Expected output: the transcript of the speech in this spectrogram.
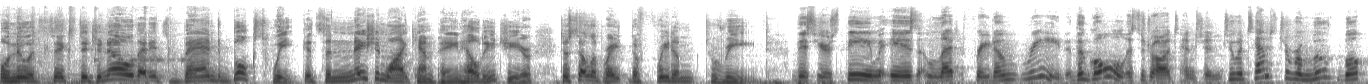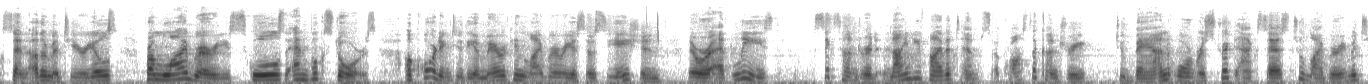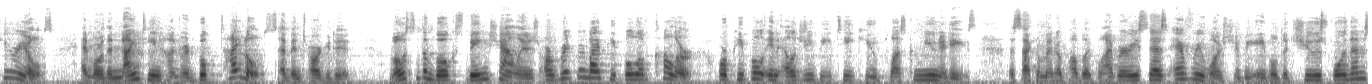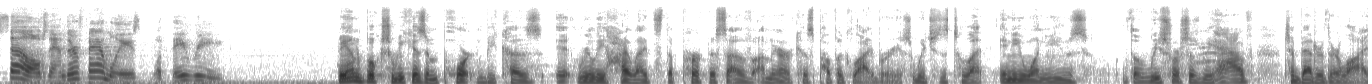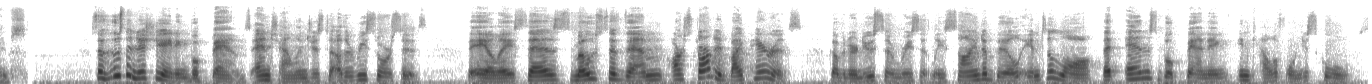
Well, new at 6, did you know that it's Banned Books Week? It's a nationwide campaign held each year to celebrate the freedom to read. This year's theme is Let Freedom Read. The goal is to draw attention to attempts to remove books and other materials from libraries, schools, and bookstores. According to the American Library Association, there were at least 695 attempts across the country to ban or restrict access to library materials and more than 1,900 book titles have been targeted. Most of the books being challenged are written by people of color or people in LGBTQ plus communities. The Sacramento Public Library says everyone should be able to choose for themselves and their families what they read. Banned Books Week is important because it really highlights the purpose of America's public libraries, which is to let anyone use the resources we have to better their lives. So who's initiating book bans and challenges to other resources? The ALA says most of them are started by parents. Governor Newsom recently signed a bill into law that ends book banning in California schools.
